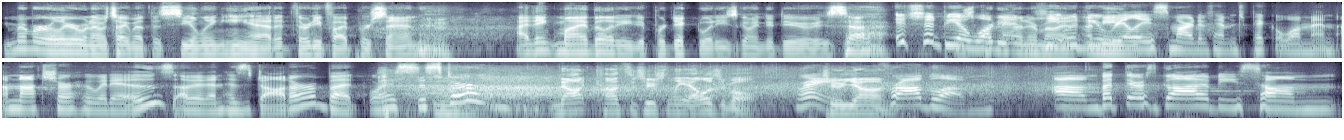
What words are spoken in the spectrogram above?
You remember earlier when I was talking about the ceiling he had at 35%? I think my ability to predict what he's going to do is. Uh, It should be a It's pretty woman. He undermined. would I be mean- really smart of him to pick a woman. I'm not sure who it is, other than his daughter, but or his sister. Not constitutionally eligible. right. Too young. Problem. Um, but there's got to be some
